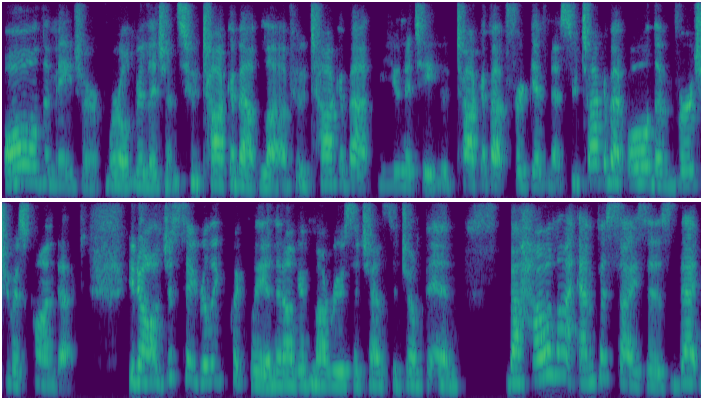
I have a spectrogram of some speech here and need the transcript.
all the major world religions who talk about love, who talk about unity, who talk about forgiveness, who talk about all the virtuous conduct. You know, I'll just say really quickly, and then I'll give Mahrooz a chance to jump in. Baha'u'llah emphasizes that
